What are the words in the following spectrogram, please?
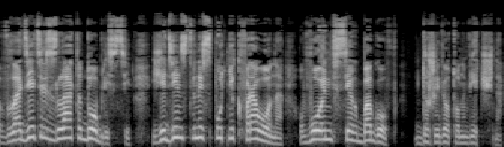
Владетель злата доблести, единственный спутник фараона, воин всех богов, доживет он вечно.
